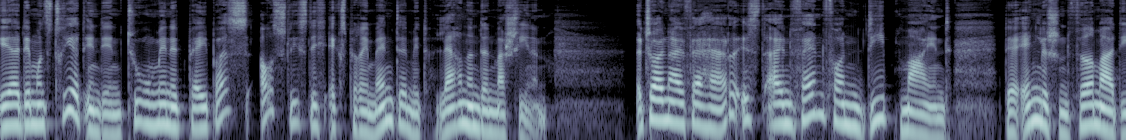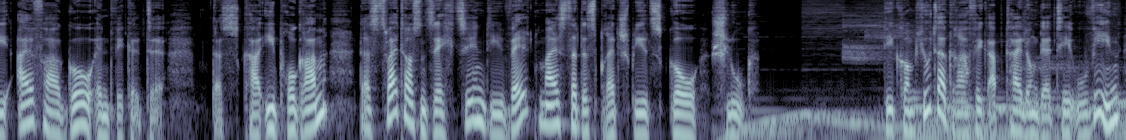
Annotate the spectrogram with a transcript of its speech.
Er demonstriert in den Two-Minute Papers ausschließlich Experimente mit lernenden Maschinen. Jolnal Verher ist ein Fan von DeepMind, der englischen Firma, die AlphaGo entwickelte, das KI-Programm, das 2016 die Weltmeister des Brettspiels Go schlug. Die Computergrafikabteilung der TU Wien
